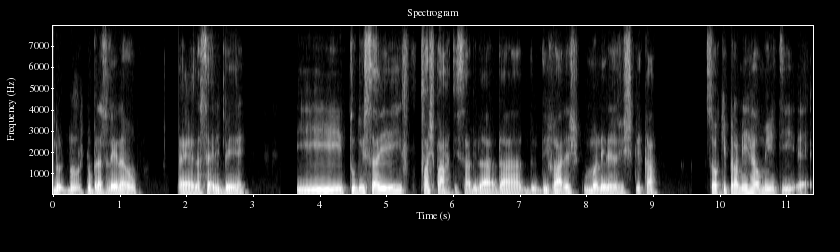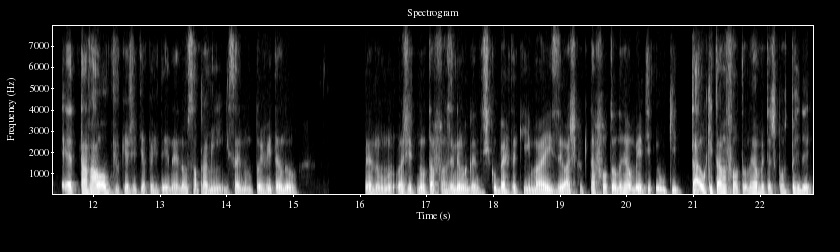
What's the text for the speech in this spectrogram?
no, no, no Brasileirão, é, da Série B. E tudo isso aí faz parte, sabe, da, da, de várias maneiras de explicar. Só que para mim realmente estava é, é, óbvio que a gente ia perder, né? Não só para mim, isso aí não estou inventando, né? não, a gente não está fazendo nenhuma grande descoberta aqui, mas eu acho que o que está faltando realmente, o que tá, o que estava faltando realmente é o esporte perder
